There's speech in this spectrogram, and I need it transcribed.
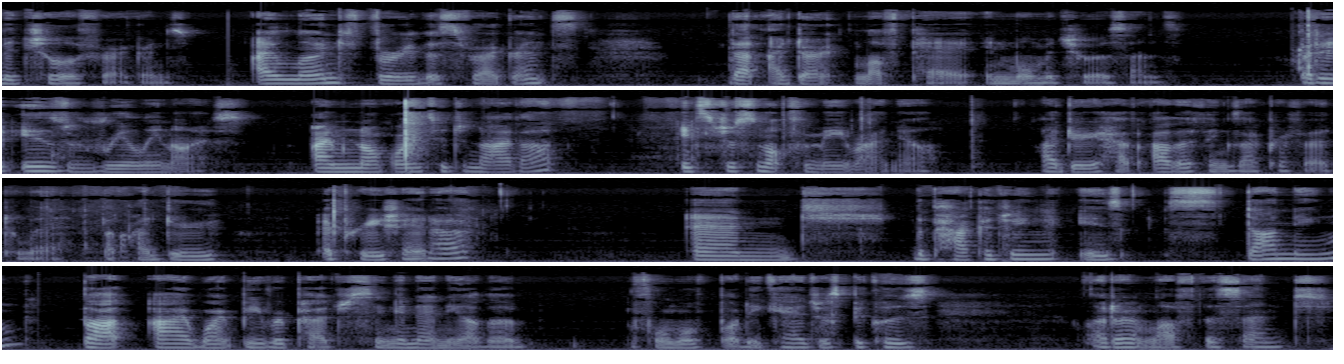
mature fragrance. I learned through this fragrance that I don't love pear in more mature scents. But it is really nice. I'm not going to deny that. It's just not for me right now. I do have other things I prefer to wear, but I do appreciate her. And the packaging is stunning, but I won't be repurchasing in any other form of body care just because I don't love the scent.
